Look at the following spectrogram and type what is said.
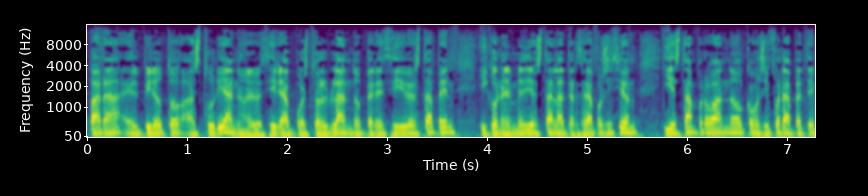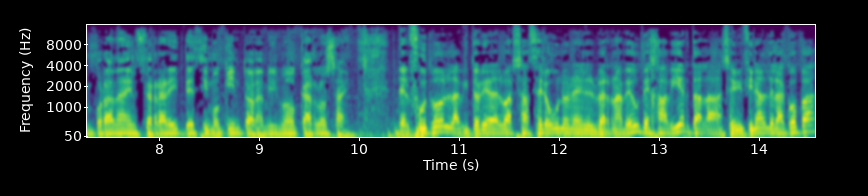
para el piloto asturiano. Es decir, ha puesto el blando Pérez y Verstappen y con el medio está en la tercera posición y están probando como si fuera pretemporada en Ferrari decimoquinto ahora mismo Carlos Sainz. Del fútbol, la victoria del Barça 0-1 en el Bernabéu deja abierta la semifinal de la Copa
